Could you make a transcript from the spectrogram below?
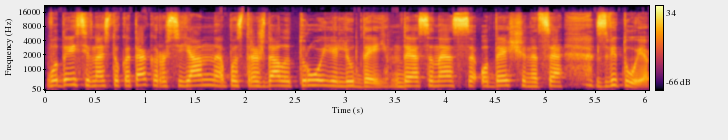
в Одесі внаслідок атаки росіян постраждали троє людей. ДСНС Одещини це звітує.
